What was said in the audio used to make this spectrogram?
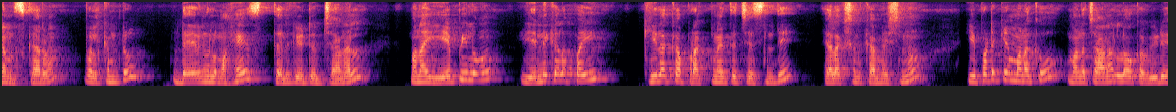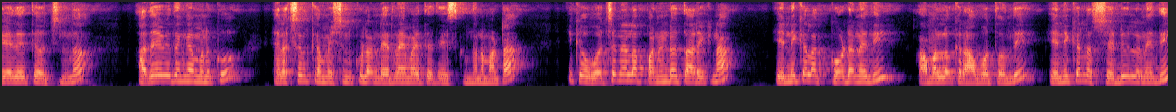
నమస్కారం. వెల్కమ్ టు డైరంగుల మహేష్ తెలుగు యూట్యూబ్ ఛానల్. మన ఏపీలో ఎన్నికలపై కీలక ప్రకటన అయితే చేసింది ఎలక్షన్ కమిషను. ఇప్పటికే మనకు మన ఛానల్లో ఒక వీడియో ఏదైతే వచ్చిందో అదేవిధంగా మనకు ఎలక్షన్ కమిషన్ కూడా నిర్ణయం అయితే తీసుకుందనమాట ఇక వచ్చే నెల పన్నెండో తారీఖున ఎన్నికల కోడ్ అనేది అమల్లోకి రాబోతోంది. ఎన్నికల షెడ్యూల్ అనేది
